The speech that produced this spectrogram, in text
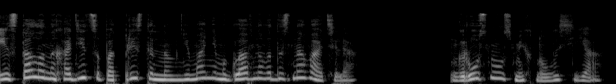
и стала находиться под пристальным вниманием главного дознавателя. Грустно усмехнулась я.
